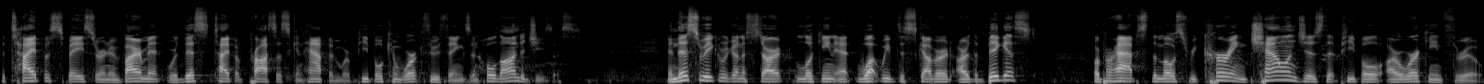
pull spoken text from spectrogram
the type of space or an environment where this type of process can happen, where people can work through things and hold on to Jesus. And this week, we're going to start looking at what we've discovered are the biggest or perhaps the most recurring challenges that people are working through.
